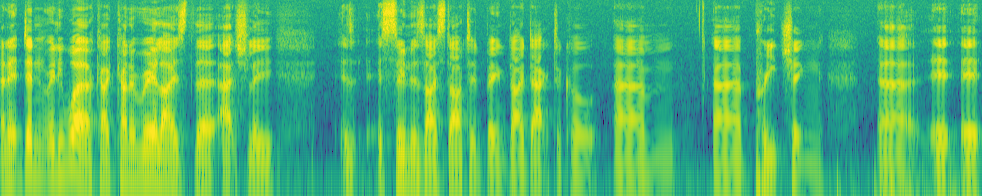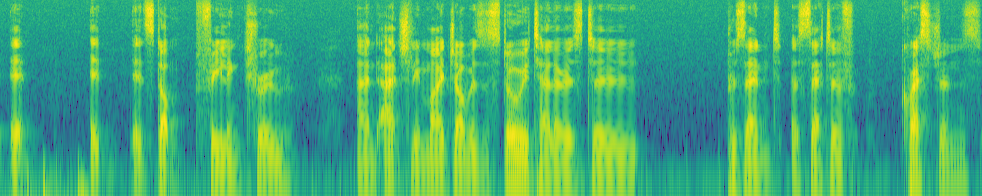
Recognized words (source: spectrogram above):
And it didn't really work. I kind of realized that actually, as, as, soon as I started being didactical, um, uh, preaching, uh, it, it, it, it, it stopped feeling true. And actually, my job as a storyteller is to present a set of questions,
